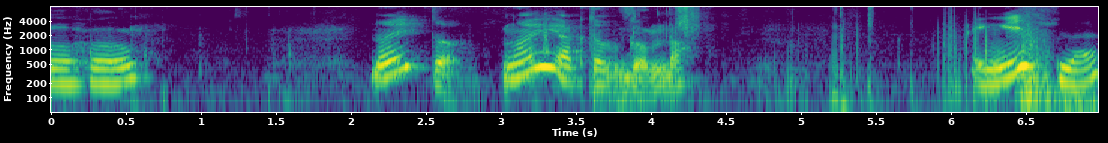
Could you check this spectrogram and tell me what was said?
Mhm. No i to. No i jak to wygląda? Nieźle.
